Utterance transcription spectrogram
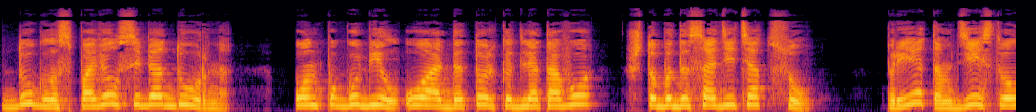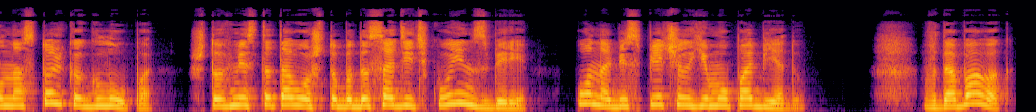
Дуглас повел себя дурно. Он погубил Уальда только для того, чтобы досадить отцу. При этом действовал настолько глупо, что вместо того, чтобы досадить Куинсбери, он обеспечил ему победу. Вдобавок,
